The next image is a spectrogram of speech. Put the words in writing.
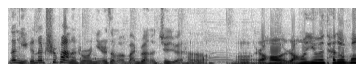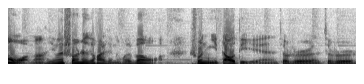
那你跟他吃饭的时候，你是怎么婉转的拒绝他的呢？嗯，然后然后因为他就问我嘛，因为说完这句话肯定会问我说你到底就是就是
